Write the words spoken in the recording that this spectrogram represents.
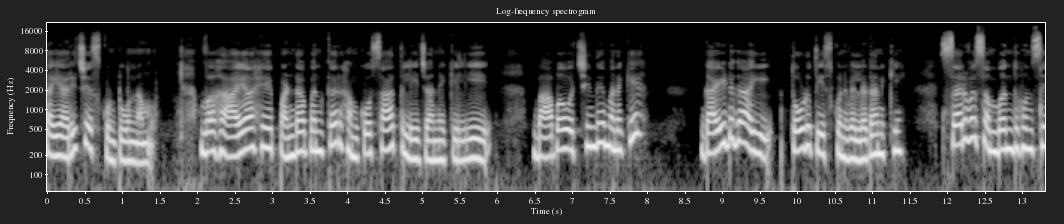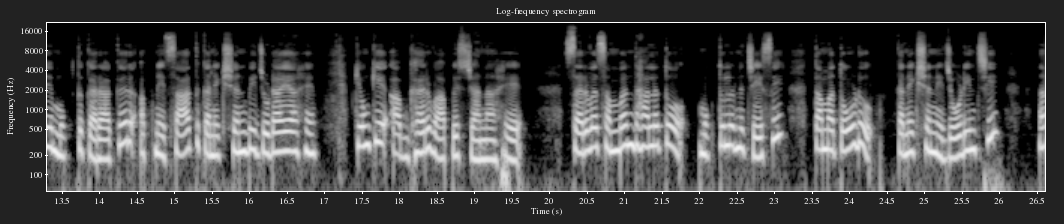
తయారీ చేసుకుంటూ ఉన్నాము వహ ఆయా హే పండా బన్కర్ హమ్కో సాత్ లే జానే కే లియే బాబా వచ్చిందే మనకి గైడ్గా అయ్యి తోడు తీసుకొని వెళ్ళడానికి सर्व संबंधों से मुक्त कराकर अपने साथ कनेक्शन भी जुड़ाया है क्योंकि अब घर वापस जाना है సర్వ సంబంధాలతో ముక్తులను చేసి తమ తోడు కనెక్షన్ని జోడించి ఆ,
